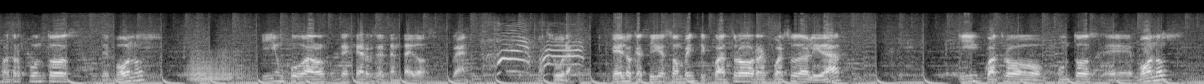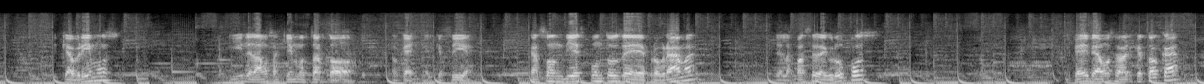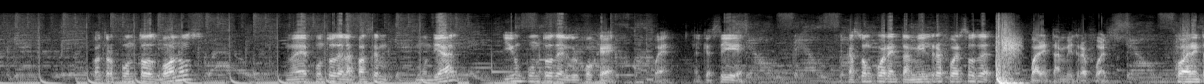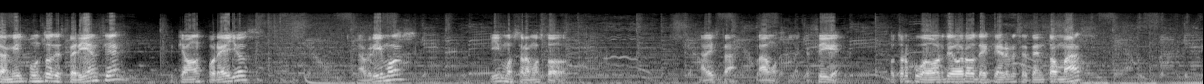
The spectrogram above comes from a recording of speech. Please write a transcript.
Cuatro puntos de bonus. Y un jugador de GR72. Bueno, basura. Ok, lo que sigue son 24 refuerzos de habilidad. Y 4 puntos eh, bonus. Así que abrimos. Y le damos aquí en mostrar todo. Ok, el que sigue. Acá son 10 puntos de programa. De la fase de grupos. Ok, veamos a ver qué toca. 4 puntos bonus. 9 puntos de la fase mundial. Y un punto del grupo G. Bueno, el que sigue. Acá son 40.000 refuerzos de... 40.000 refuerzos. 40.000 puntos de experiencia. Así que vamos por ellos. Abrimos. Y mostramos todo. Ahí está. Vamos, la que sigue. Otro jugador de oro de GR70 o más.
